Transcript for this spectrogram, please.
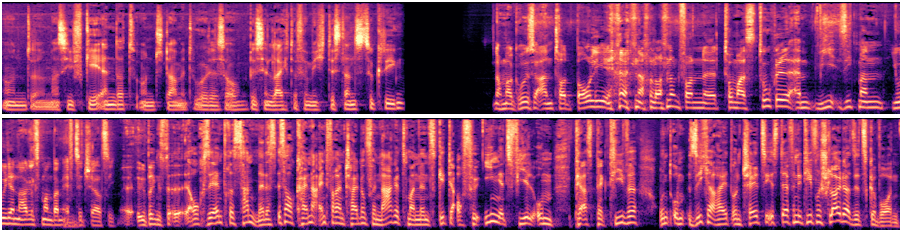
und äh, massiv geändert und damit wurde es auch ein bisschen leichter für mich, Distanz zu kriegen. Nochmal Grüße an Todd Bowley nach London von äh, Thomas Tuchel. Ähm, wie sieht man Julian Nagelsmann beim FC Chelsea? Äh, übrigens äh, auch sehr interessant. Ne? Das ist auch keine einfache Entscheidung für Nagelsmann, denn es geht ja auch für ihn jetzt viel um Perspektive und um Sicherheit. Und Chelsea ist definitiv ein Schleudersitz geworden.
